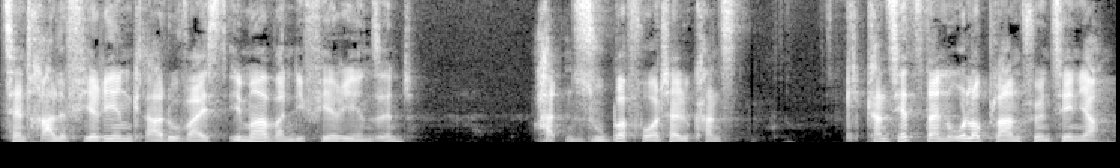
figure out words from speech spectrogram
Zentrale Ferien, klar, du weißt immer, wann die Ferien sind. Hat einen super Vorteil, du kannst, kannst jetzt deinen Urlaub planen für in zehn Jahren.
